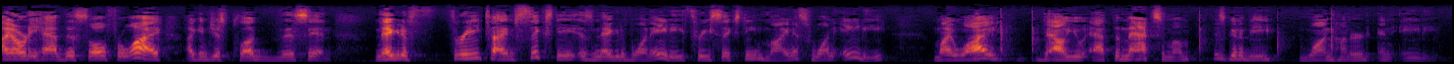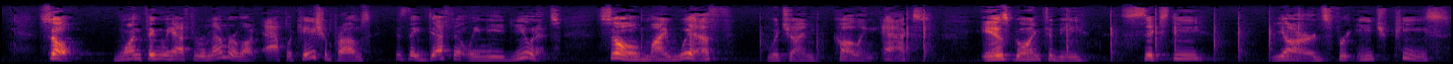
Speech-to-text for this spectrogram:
I already have this solved for y, I can just plug this in. Negative 3 times 60 is negative 180. 360 minus 180. My y value at the maximum is going to be 180. So one thing we have to remember about application problems is they definitely need units. So my width, which I'm calling x, is going to be 60 yards for each piece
